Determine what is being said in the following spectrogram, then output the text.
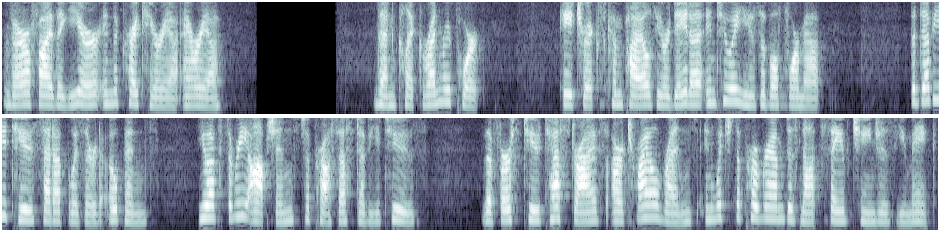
Verify the year in the criteria area. Then click Run Report. Aatrix compiles your data into a usable format. The W2 Setup Wizard opens. You have three options to process W2s. The first two test drives are trial runs in which the program does not save changes you make.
